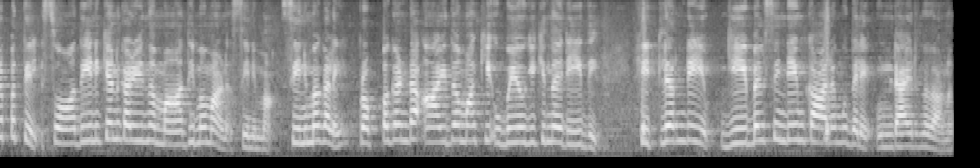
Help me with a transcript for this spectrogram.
സമൂഹത്തിൽ സ്വാധീനിക്കാൻ കഴിയുന്ന മാധ്യമമാണ് സിനിമ. സിനിമകളെ പ്രൊപ്പഗണ്ട ആയുധമാക്കി ഉപയോഗിക്കുന്ന രീതി ഹിറ്റ്ലറിന്റെയും ഗീബൽസിന്റെയും കാലം മുതലേ ഉണ്ടായിരുന്നതാണ്.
